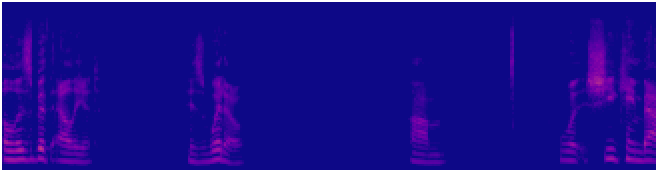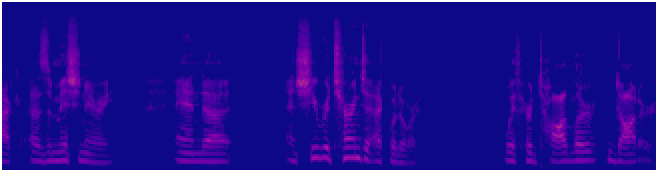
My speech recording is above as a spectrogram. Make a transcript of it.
Elizabeth Elliot, his widow, um, she came back as a missionary. And, uh, and she returned to Ecuador with her toddler daughter.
